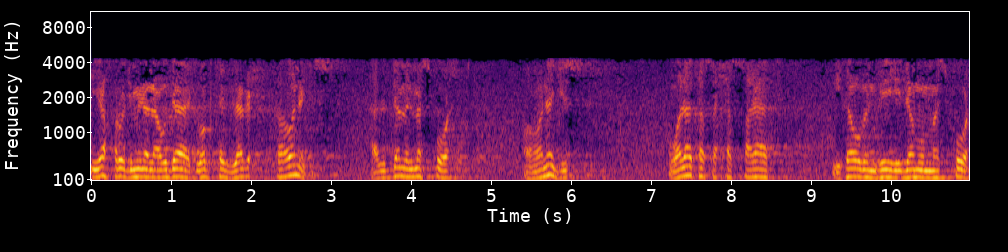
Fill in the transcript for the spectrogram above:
يخرج من الأوداج وقت الذبح فهو نجس. هذا الدم المسفوح وهو نجس. ولا تصح الصلاة بثوب فيه دم مسفوح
